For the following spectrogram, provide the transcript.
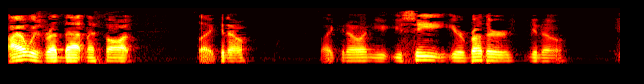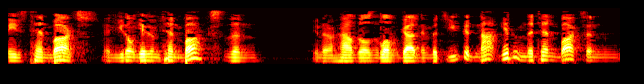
I always read that and I thought, it's like, you know, like you know, and you you see your brother, you know, needs ten bucks and you don't give him ten bucks, then you know how those love of God in him. But you could not give him the ten bucks, and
